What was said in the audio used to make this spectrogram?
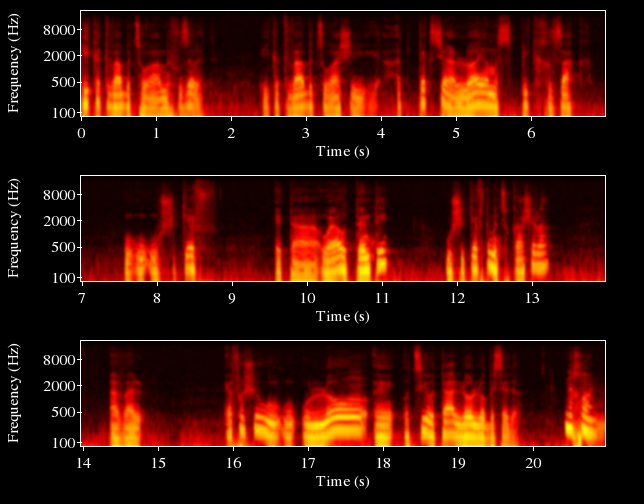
היא כתבה בצורה מפוזרת. היא כתבה בצורה שהיא... הטקסט שלה לא היה מספיק חזק. הוא, הוא, הוא שיקף את ה... הוא היה אותנטי, הוא שיקף את המצוקה שלה, אבל איפשהו הוא, הוא לא אה, הוציא אותה לא לא בסדר. נכון,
